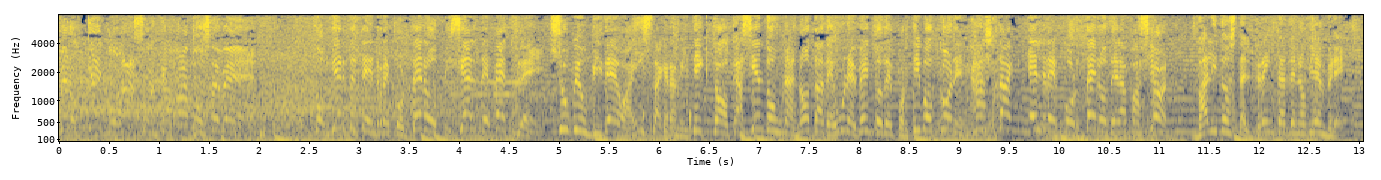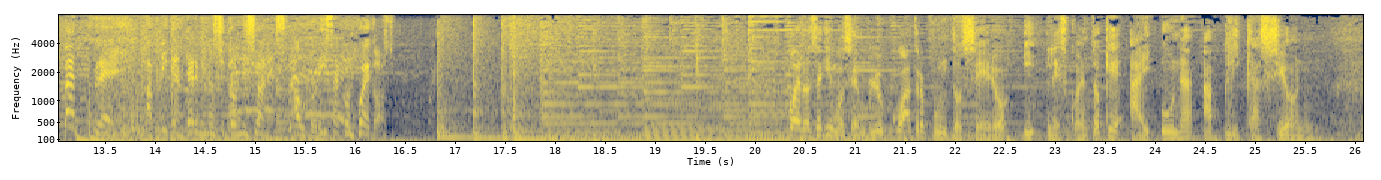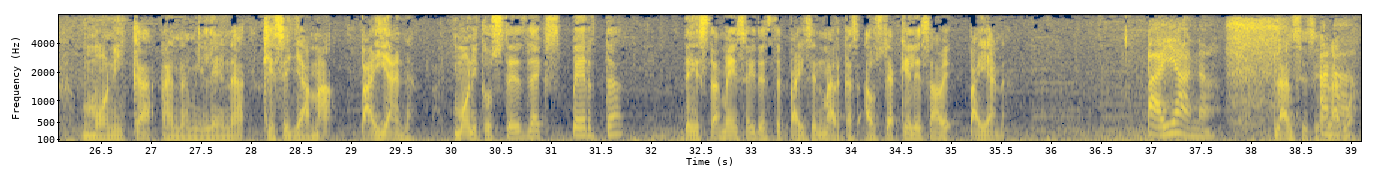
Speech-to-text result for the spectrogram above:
Pero qué golazo acabamos de ver. Conviértete en reportero oficial de Betplay. Sube un video a Instagram y TikTok haciendo una nota de un evento deportivo con el hashtag El Reportero de la Pasión. Válido hasta el 30 de noviembre. Betplay. Aplican términos y condiciones. Autoriza con juegos. Bueno, seguimos en Blue 4.0 y les cuento que hay una aplicación, Mónica Ana Milena, que se llama Payana. Mónica, usted es la experta de esta mesa y de este país en marcas. ¿A usted a qué le sabe Payana? Payana. Láncese al agua.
